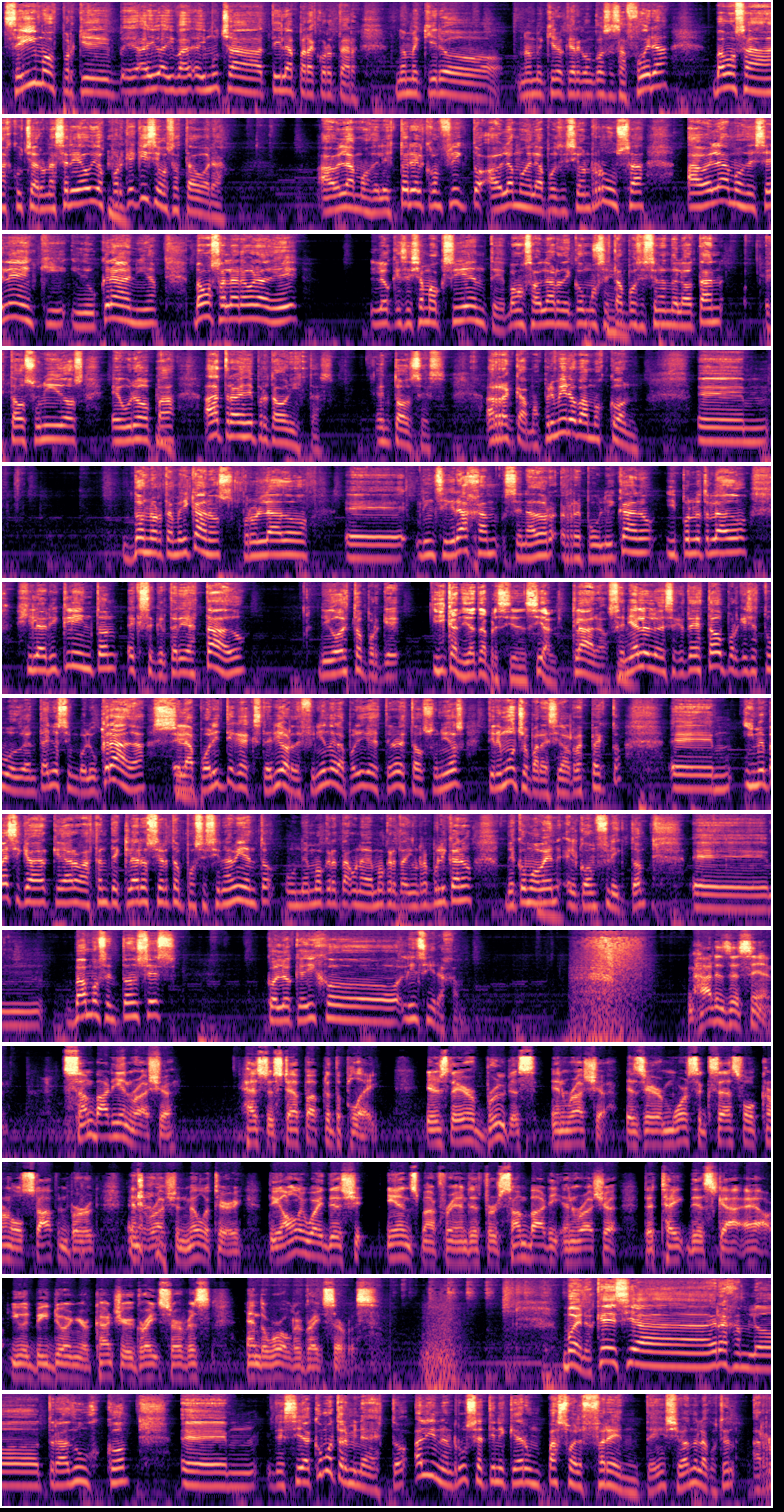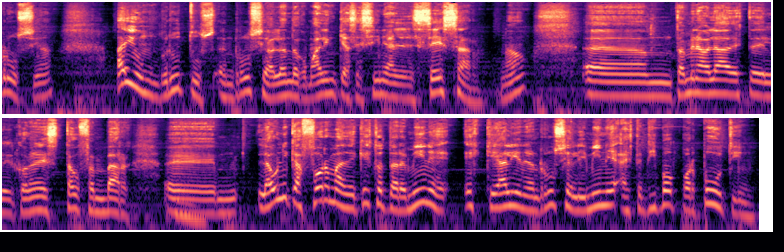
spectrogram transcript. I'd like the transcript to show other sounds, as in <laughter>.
Seguimos porque eh, hay, hay va- hay mucha tela para cortar. No me quiero. No me quiero quedar con cosas afuera. Vamos a escuchar una serie de audios <clears throat> porque ¿qué hicimos hasta ahora? Hablamos de la historia del conflicto, hablamos de la posición rusa, hablamos de Zelensky y de Ucrania. Vamos a hablar ahora de lo que se llama Occidente. Vamos a hablar de cómo se está posicionando la OTAN, Estados Unidos, Europa, <clears throat> a través de protagonistas. Entonces, arrancamos. Primero vamos con eh, dos norteamericanos. Por un lado, eh, Lindsey Graham, senador republicano, y por el otro lado, Hillary Clinton, ex secretaria de Estado. Digo esto porque Y candidata presidencial. Claro, señalo lo de secretaria de Estado porque ella estuvo durante años involucrada Sí. en la política exterior, definiendo la política exterior de Estados Unidos. Tiene mucho para decir al respecto. Eh, y me parece que va a quedar bastante claro cierto posicionamiento, un demócrata, una demócrata y un republicano, de cómo ven el conflicto. Eh, vamos entonces con lo que dijo Lindsey Graham. How does this end? Somebody in Russia has to step up to the plate. Is there Brutus in Russia? Is there a more successful Colonel Stauffenberg in the <coughs> Russian military? The only way this ends, my friend, is for somebody in Russia to take this guy out. You would be doing your country a great service and the world a great service. Bueno, ¿qué decía Graham? Lo traduzco. Eh, decía, ¿cómo termina esto? Alguien en Rusia tiene que dar un paso al frente, llevando la cuestión a Rusia. Hay un Brutus en Rusia hablando como alguien que asesina al César, ¿no? Eh, también hablaba de este del coronel Stauffenberg. Eh, La única forma de que esto termine es que alguien en Rusia elimine a este tipo por Putin.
